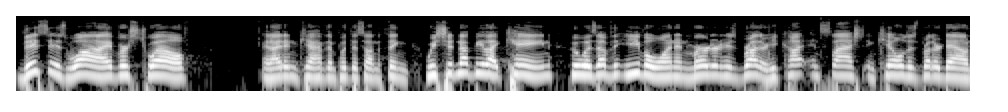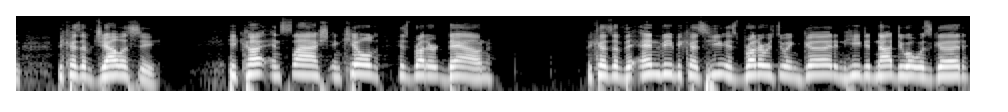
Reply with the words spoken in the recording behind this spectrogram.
This is why, verse 12, and I didn't have them put this on the thing. We should not be like Cain, who was of the evil one and murdered his brother. He cut and slashed and killed his brother down because of jealousy. He cut and slashed and killed his brother down because of the envy, because he, his brother was doing good and he did not do what was good.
